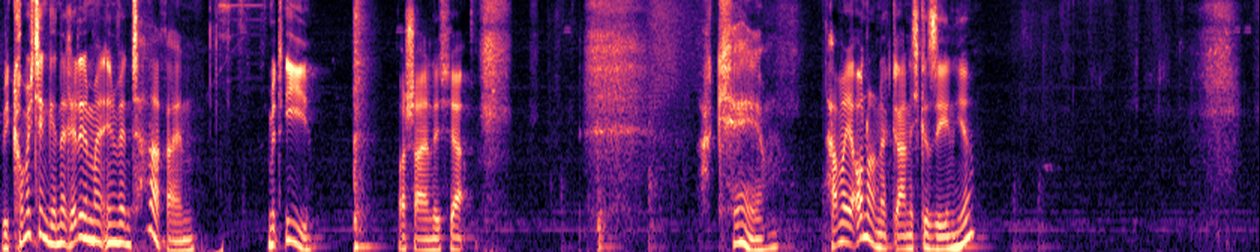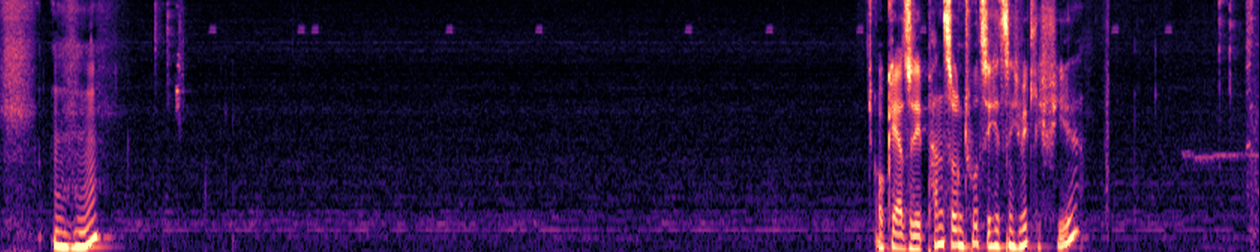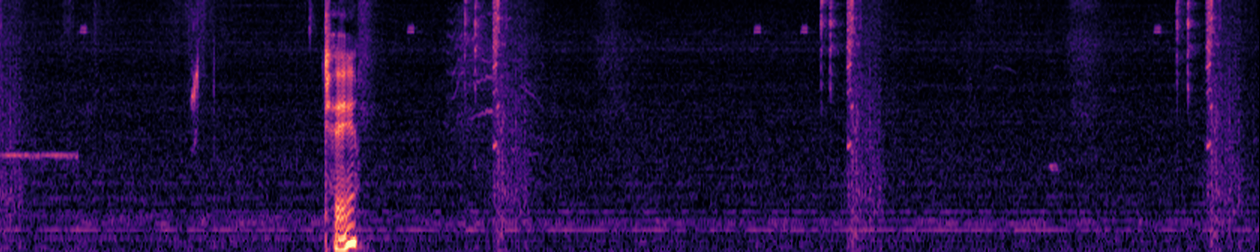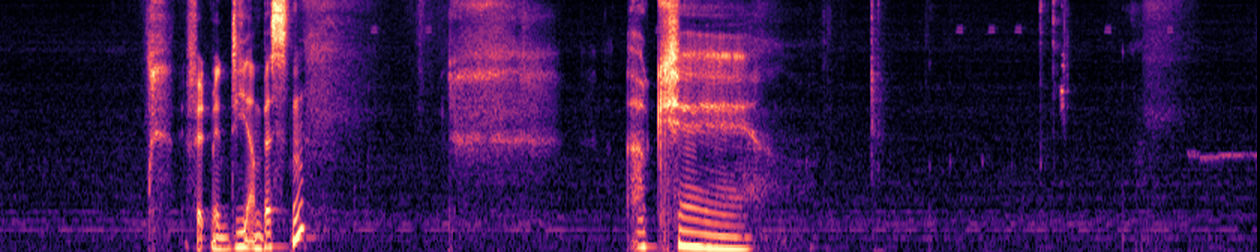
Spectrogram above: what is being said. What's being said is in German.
Wie komme ich denn generell in mein Inventar rein? Mit I. Wahrscheinlich, ja. Okay. Haben wir ja auch noch nicht, gar nicht gesehen hier. Mhm. Okay, also die Panzerung tut sich jetzt nicht wirklich viel. Okay. Gefällt mir die am besten. Okay.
